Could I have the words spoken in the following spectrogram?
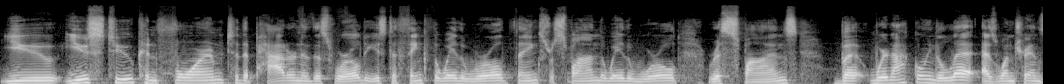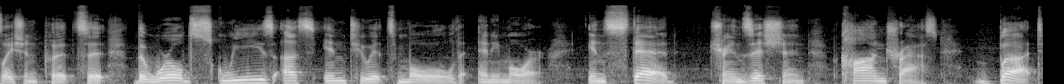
you used to conform to the pattern of this world. You used to think the way the world thinks, respond the way the world responds. But we're not going to let, as one translation puts it, the world squeeze us into its mold anymore. Instead, transition, contrast, but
